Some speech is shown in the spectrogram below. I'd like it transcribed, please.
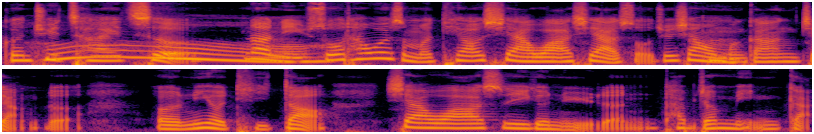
跟去猜测。哦、那你说他为什么挑夏娃下手？就像我们刚刚讲的。嗯呃，你有提到夏娃是一个女人，她比较敏感。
